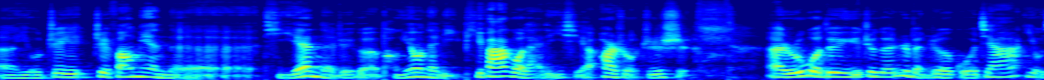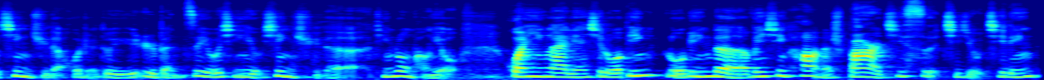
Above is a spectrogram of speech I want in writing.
呃有这这方面的体验的这个朋友那里批发过来的一些二手知识。呃，如果对于这个日本这个国家有兴趣的，或者对于日本自由行有兴趣的听众朋友，欢迎来联系罗宾。罗宾的微信号呢是八二七四七九七零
